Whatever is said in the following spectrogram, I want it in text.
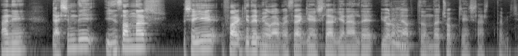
hani ya şimdi insanlar şeyi fark edemiyorlar. Mesela gençler genelde yorum yaptığında çok gençler tabii ki.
